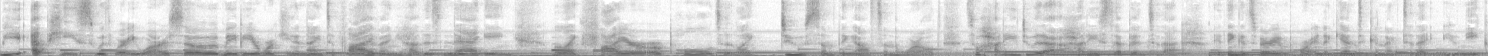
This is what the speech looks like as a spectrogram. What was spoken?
be at peace with where you are. So maybe you're working a nine to five and you have this nagging, like fire or pull to like do something else in the world. So, how do you do that? How do you step into that? I think it's very important again to connect to that unique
